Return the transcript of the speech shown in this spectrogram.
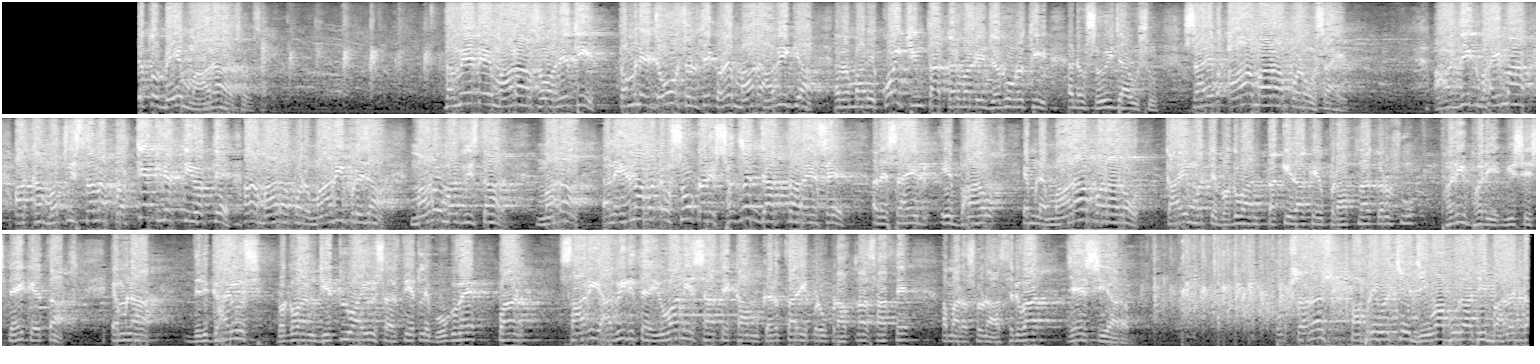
તો બે મારા છો સાહેબ. તમે બે મારા છો અને એથી તમને જવું છું નથી હવે મારા આવી ગયા. હવે મારે કોઈ ચિંતા કરવાની જરૂર નથી અને હું સુઈ જાઉં છું. સાહેબ, આ મારા પણ સાહેબ હાર્દિકભાઈમાં આખા મત વિસ્તારના પ્રત્યેક વ્યક્તિ વખતે આ મારા પણ મારી પ્રજા, મારો મત વિસ્તાર, મારા અને એના માટે હું શું કરી સતત જાગતા રહેશે. અને સાહેબ, એ ભાવ એમને મારા પણાનો કાયમ મતે ભગવાન ટકી રાખે પ્રાર્થના કરું છું. ફરી ફરી, વિશેષ નહીં કહેતા, એમના દીર્ઘાયુષ, ભગવાન જેટલું આયુષ હશે એટલે ભોગવે. પણ સારી આવી રીતે યુવાની સાથે કામ કરતા રહી પ્રભુ પ્રાર્થના સાથે. અમારા સૌના આશીર્વાદ. જય સિયારામ ખૂબ સરસ. આપણી વચ્ચે જીવાપુરાથી બાલક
